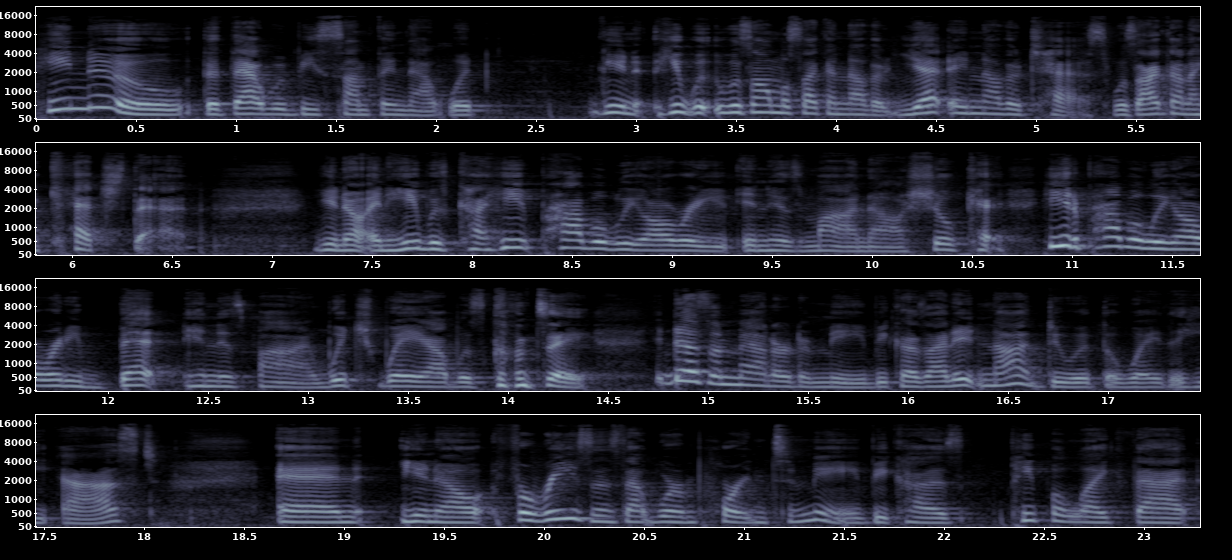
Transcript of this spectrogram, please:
he knew that that would be something that would you know he it was almost like another yet another test. Was i going to catch that? You know and he was he probably already in his mind now she'll catch he had probably already bet in his mind which way i was going to say. It doesn't matter to me because i did not do it the way that he asked. And you know for reasons that were important to me because people like that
